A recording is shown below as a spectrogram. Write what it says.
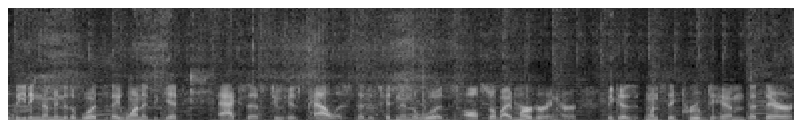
leading them into the woods, they wanted to get access to his palace that is hidden in the woods, also by murdering her. Because once they prove to him that they're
